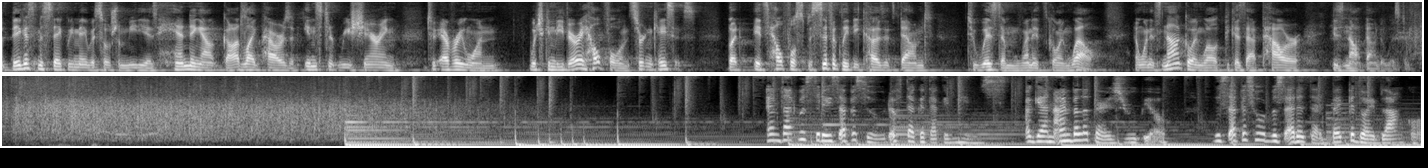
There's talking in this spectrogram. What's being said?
The biggest mistake we made with social media is handing out godlike powers of instant resharing to everyone, which can be very helpful in certain cases. But it's helpful specifically because it's bound to wisdom when it's going well. And when it's not going well, it's because that power is not bound to wisdom. And that was today's episode of Teka Teka News. Again, I'm Bella Perez Rubio. This episode was edited by Pidoy Blanco.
